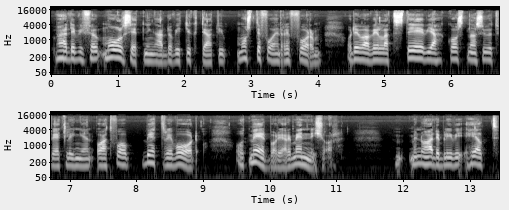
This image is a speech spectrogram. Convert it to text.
vad hade vi för målsättningar då vi tyckte att vi måste få en reform? Och det var väl att stävja kostnadsutvecklingen och att få bättre vård åt medborgare, människor. Men nu har det blivit helt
